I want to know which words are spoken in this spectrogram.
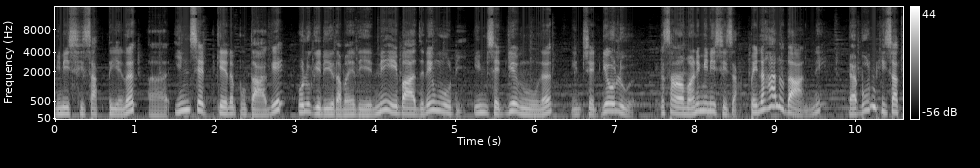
මිනිස් හිසක් තියෙන ඉන්සෙට් කියන පුතාගේ ඔළු ගෙඩිය තමයි තියෙන්නේ. ඒ භාජනය මූටි. ඉම්සෙට්ගේ මූුණ ඉම්සෙට්ගේ ඔළුව සාමාන්‍ය මිනිස් හිසක් පෙනහලු දාන්නේ බැබුන් හිසක්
